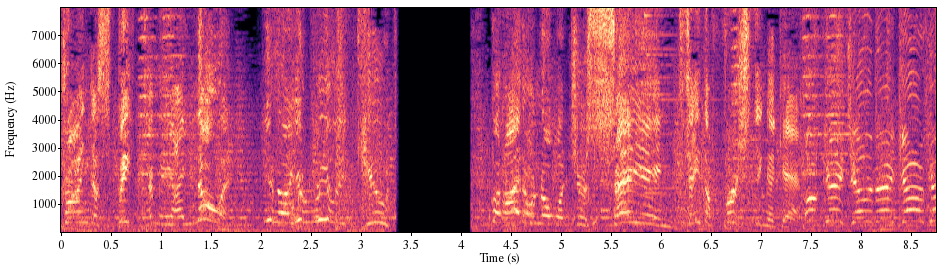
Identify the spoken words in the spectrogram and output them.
Trying to speak to me. I know it. You know, you're really cute. But I don't know what you're saying. Say the first thing again. Okay, Jelly Man, go, go, go!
